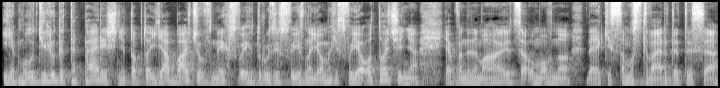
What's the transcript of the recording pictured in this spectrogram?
І як молоді люди теперішні, тобто я бачу в них своїх друзів, своїх знайомих і своє оточення, як вони намагаються умовно деякі самоствердитися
